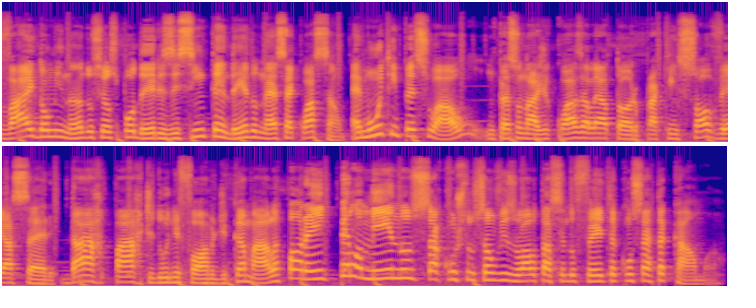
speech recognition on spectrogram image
vai dominando os seus poderes e se entendendo nessa equação. É muito impessoal, um personagem quase aleatório para quem só vê a série dar parte do uniforme de Kamala, porém, pelo menos a construção visual tá sendo feita com certa calma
